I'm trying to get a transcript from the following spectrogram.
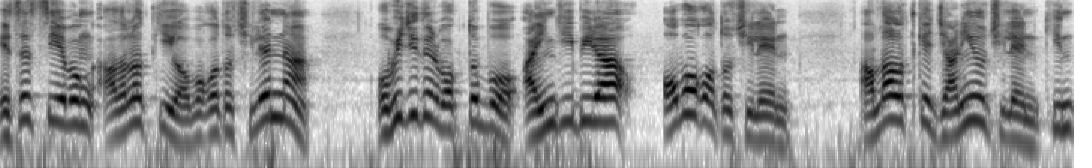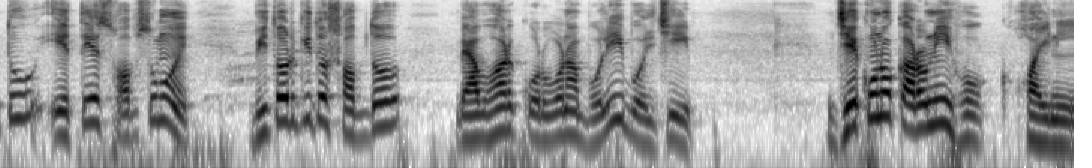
এসএসসি এবং আদালত কি অবগত ছিলেন না? অভিজিতের বক্তব্য, আইনজীবীরা অবগত ছিলেন, আদালতকে জানিয়েও ছিলেন, কিন্তু এতে সবসময় বিতর্কিত শব্দ ব্যবহার করব না বলেই বলছি। যে কোনো কারণেই হোক, হয়নি।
